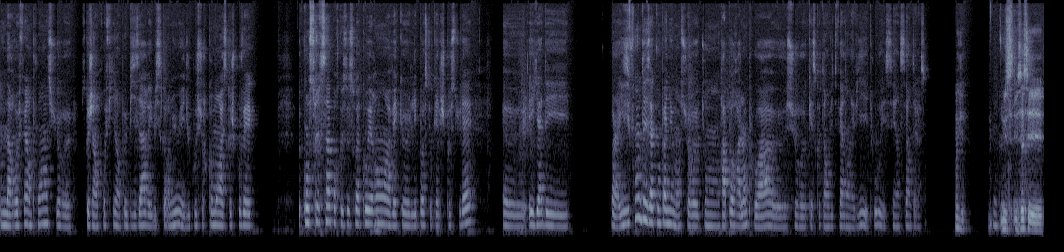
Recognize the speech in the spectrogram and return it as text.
On a refait un point sur, parce que j'ai un profil un peu bizarre et biscornu, et du coup sur comment est-ce que je pouvais construire ça pour que ce soit cohérent avec euh, les postes auxquels je postulais. Et il y a des... Voilà, ils font des accompagnements sur euh, ton rapport à l'emploi, euh, sur euh, qu'est-ce que tu as envie de faire dans la vie et tout, et c'est assez intéressant. Ok. Donc, Et ça, c'est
